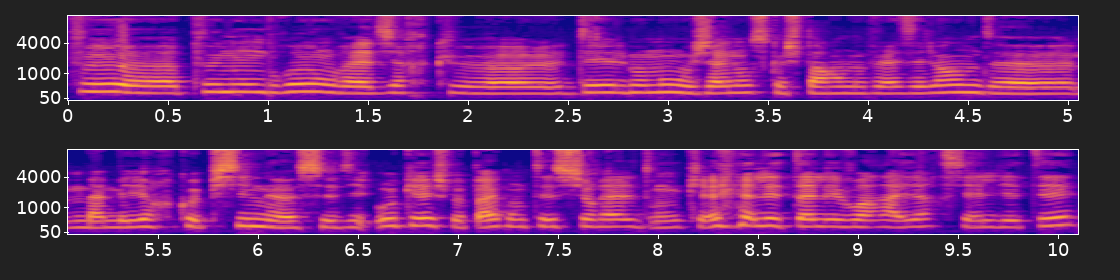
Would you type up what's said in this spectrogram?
peu euh, peu nombreux, on va dire que euh, dès le moment où j'annonce que je pars en Nouvelle-Zélande, euh, ma meilleure copine se dit OK, je peux pas compter sur elle, donc elle est allée voir ailleurs si elle y était.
